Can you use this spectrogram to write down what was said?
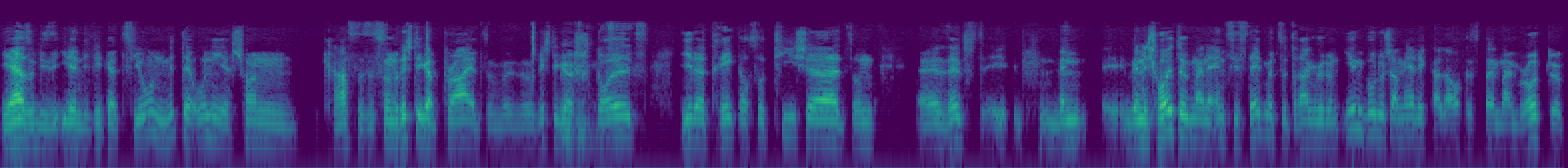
ja, so diese Identifikation mit der Uni ist schon krass. Das ist so ein richtiger Pride, so, so ein richtiger mhm. Stolz. Jeder trägt auch so T-Shirts und äh, selbst äh, wenn, wenn ich heute meine NC State mitzutragen würde und irgendwo durch Amerika laufe, ist bei meinem Roadtrip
